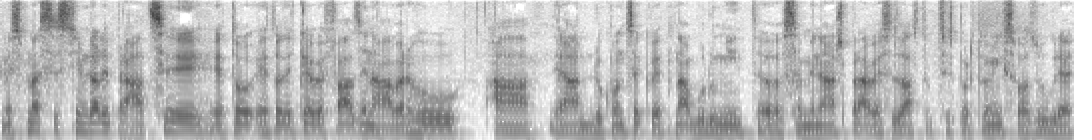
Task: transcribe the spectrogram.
My jsme si s tím dali práci, je to, je to teďka ve fázi návrhu a já do konce května budu mít eh, seminář právě se zástupci sportovních svazů, kde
